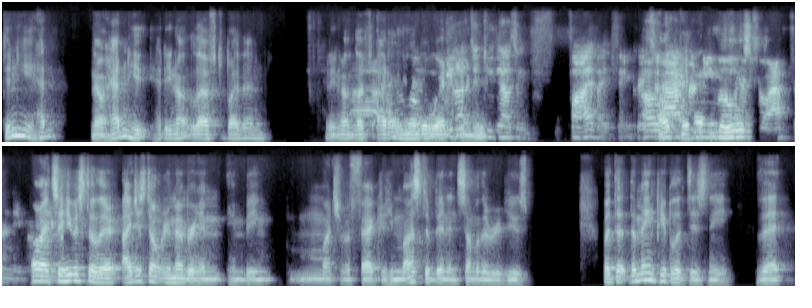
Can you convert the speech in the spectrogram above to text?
Didn't he had no? Hadn't he? Had he not left by then? Had he not left? I don't remember when. He left in he- 2005, I think. Right? Oh, So Okay. after Nemo. was- So after Nemo. All right, so he was still there. I just don't remember him him being much of a factor. He must have been in some of the reviews, but the, the main people at Disney that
